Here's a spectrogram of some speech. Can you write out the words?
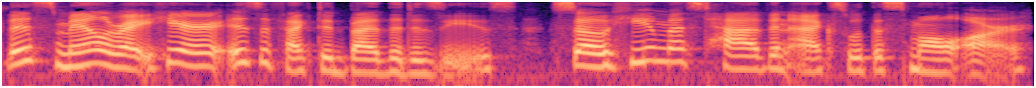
This male right here is affected by the disease, so he must have an X with a small r.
